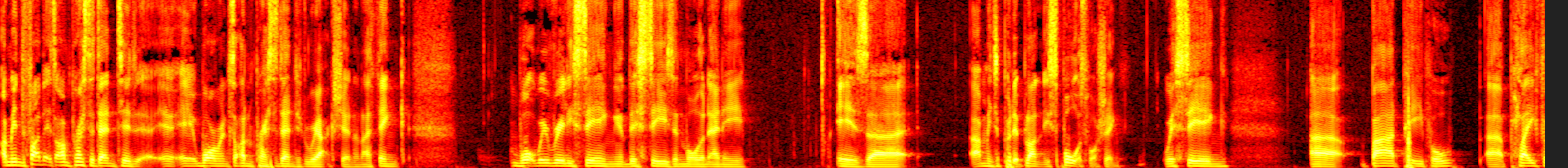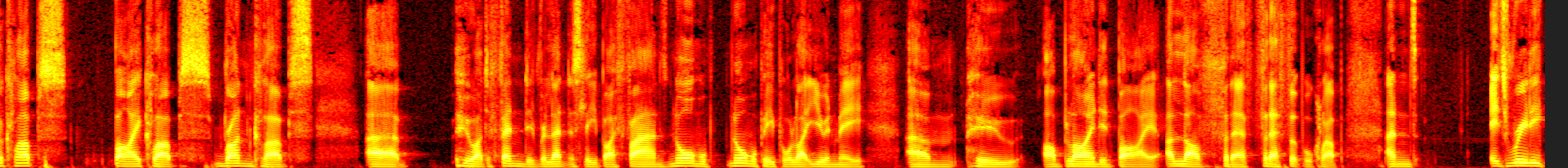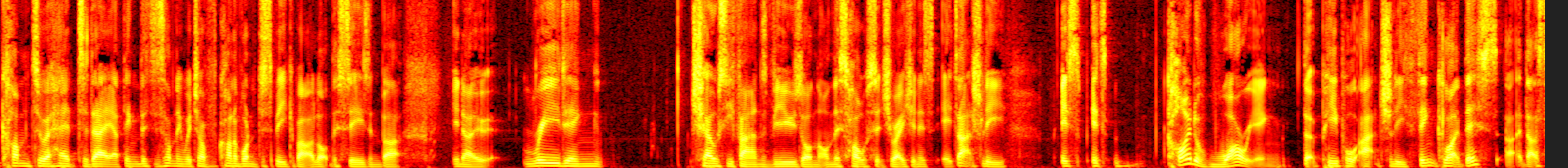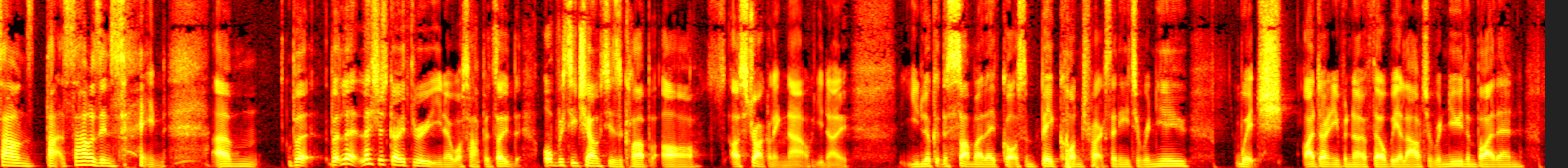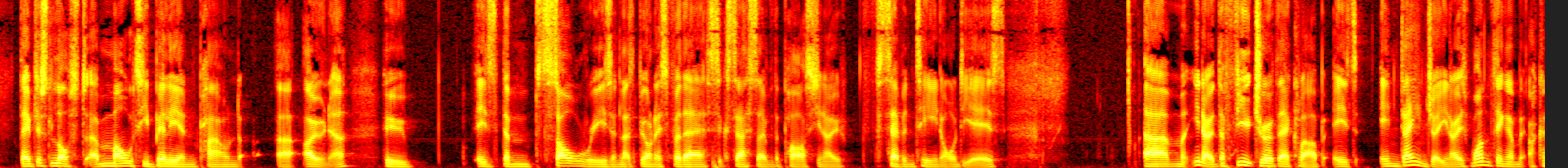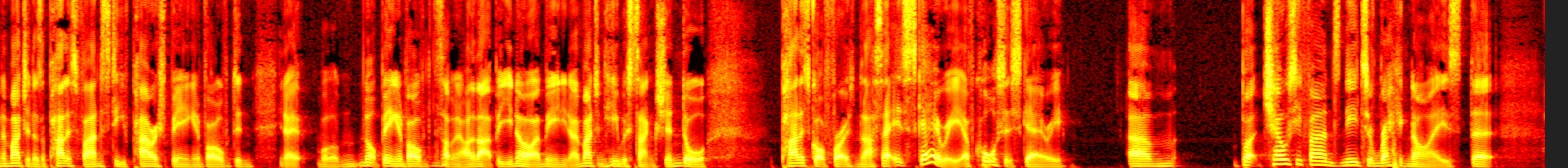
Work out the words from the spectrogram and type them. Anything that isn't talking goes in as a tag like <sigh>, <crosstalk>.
I mean the fact that it's unprecedented it, it, warrants unprecedented reaction. And I think what we're really seeing this season more than any is uh, I mean to put it bluntly sports washing. We're seeing uh, bad people uh, play for clubs by clubs, run clubs, uh, who are defended relentlessly by fans, normal normal people like you and me, um, who are blinded by a love for their for their football club, and it's really come to a head today. I think this is something which I've kind of wanted to speak about a lot this season, but you know, reading Chelsea fans' views on on this whole situation is it's actually it's it's kind of worrying that people actually think like this. Uh, that sounds that sounds <laughs> insane. Um, but but let, us just go through you know what's happened. So obviously Chelsea as a club are are struggling now. You know, you look at the summer; they've got some big contracts they need to renew, which I don't even know if they'll be allowed to renew them by then. They've just lost a multi-billion pound uh, owner who is the sole reason, let's be honest, for their success over the past you know seventeen odd years um, you know, the future of their club is in danger. You know, it's one thing I can imagine as a Palace fan, Steve Parish being involved in, you know, well, not being involved in something like that, but you know what I mean. You know, imagine he was sanctioned or Palace got frozen asset. It's scary. Of course, it's scary. Um, but Chelsea fans need to recognise that,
